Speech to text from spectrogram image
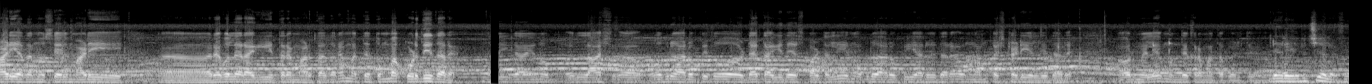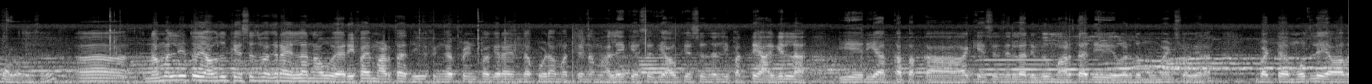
ಮಾಡಿ ಅದನ್ನು ಸೇಲ್ ಮಾಡಿ ರೆಗ್ಯುಲರ್ ಆಗಿ ಈ ಥರ ಮಾಡ್ತಾ ಇದ್ದಾರೆ. ಮತ್ತು ತುಂಬ ಕುಡ್ದಿದ್ದಾರೆ. ಒಬ್ಬರು ಆರೋಪಿದು ಡೆತ್ ಆಗಿದೆ ಸ್ಪಾಟಲ್ಲಿ ಇನ್ನೊಬ್ಬರು ಆರೋಪಿ ಯಾರು ಇದ್ದಾರೆ ಅವ್ರು ನಮ್ಮ ಕಸ್ಟಡಿಯಲ್ಲಿದ್ದಾರೆ ಅವ್ರ ಮೇಲೆ ಮುಂದೆ ಕ್ರಮ ತಗೊಳ್ತೀವಿ. ನಮ್ಮಲ್ಲಿ ತು ಯಾವುದು ಕೇಸಸ್ ವಗರ ಎಲ್ಲ ನಾವು ವೆರಿಫೈ ಮಾಡ್ತಾ ಇದ್ದೀವಿ ಫಿಂಗರ್ ಪ್ರಿಂಟ್ ವಗೇರ ಇಂದ ಕೂಡ ಮತ್ತೆ ನಮ್ಮ ಹಳೆ ಕೇಸಸ್ ಯಾವ ಕೇಸಸ್ ಅಲ್ಲಿ ಪತ್ತೆ ಆಗಿಲ್ಲ. ಈ ಏರಿಯಾ ಅಕ್ಕಪಕ್ಕ ಆ ಕೇಸಸ್ ಎಲ್ಲ ರಿವ್ಯೂ ಮಾಡ್ತಾ ಇದ್ದೀವಿ ಇವ್ರದ್ದು ಮೂಮೆಂಟ್ಸ್ ವಗೇರ. ಬಟ್ ಮೊದಲೇ ಯಾವಾಗ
